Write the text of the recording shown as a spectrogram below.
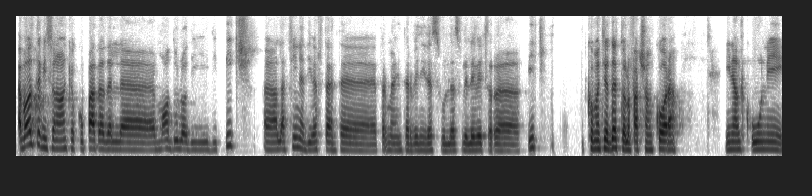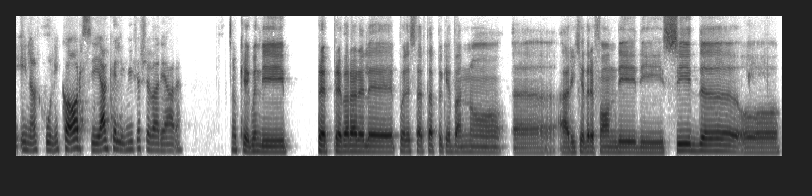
a volte mi sono anche occupata del modulo di, di pitch, eh, alla fine è divertente per me intervenire sul, sull'elevator eh, pitch. Come ti ho detto lo faccio ancora in alcuni, in alcuni corsi, anche lì mi piace variare. Ok, quindi pre- preparare le, poi le startup che vanno uh, a richiedere fondi di seed o...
